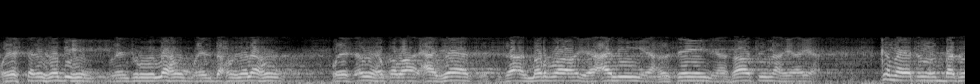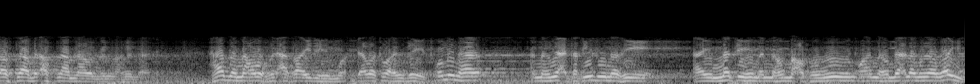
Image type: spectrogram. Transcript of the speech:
ويستغيثون بهم وينذرون لهم ويذبحون لهم ويسألونهم قضاء الحاجات وشفاء المرضى يا علي يا حسين يا فاطمة يا يا كما يدعو عباد الأصنام الأصنام نعوذ بالله من ذلك. هذا معروف من عقائدهم دعوة أهل البيت ومنها أنهم يعتقدون في أئمتهم أنهم معصومون وأنهم يعلمون الغيب.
